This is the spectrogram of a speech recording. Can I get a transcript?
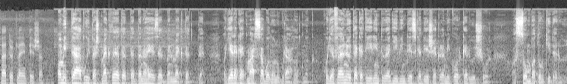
fertőtlenítése. Amit tehát Újpest megtehetett ebben a helyzetben, megtette. A gyerekek már szabadon ugrálhatnak. Hogy a felnőtteket érintő egyéb intézkedésekre mikor kerül sor, az szombaton kiderül.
